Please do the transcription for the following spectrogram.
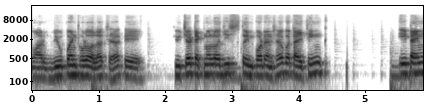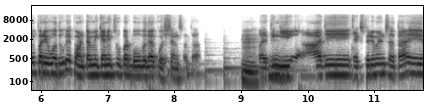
મારો વ્યૂ પોઈન્ટ થોડો અલગ છે કે ફ્યુચર ટેકનોલોજીસ તો ઇમ્પોર્ટન્ટ છે બટ આઈ થિંક એ ટાઈમ ઉપર એવું હતું કે ક્વોન્ટમ મિકેનિક્સ ઉપર બહુ બધા ક્વેશ્ચન્સ હતા. આઈ થિંક આ જે એક્સપેરિમેન્ટ્સ હતા એ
